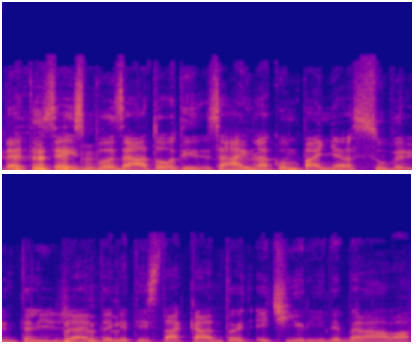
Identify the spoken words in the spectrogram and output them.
Beh, ti sei sposato, ti- hai una compagna super intelligente che ti sta accanto e, e ci ride, brava.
